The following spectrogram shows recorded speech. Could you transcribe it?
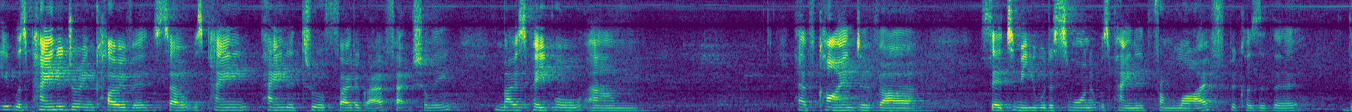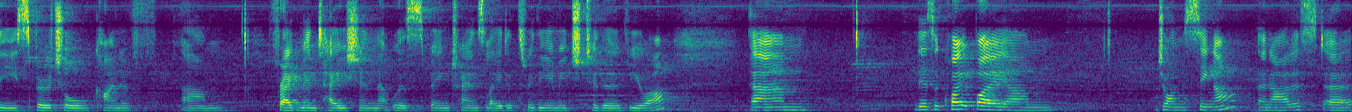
It was painted during COVID, so it was paint, painted through a photograph actually. Most people um, have kind of uh, said to me, you would have sworn it was painted from life because of the, the spiritual kind of um, fragmentation that was being translated through the image to the viewer. Um, there's a quote by um, John Singer, an artist, uh,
